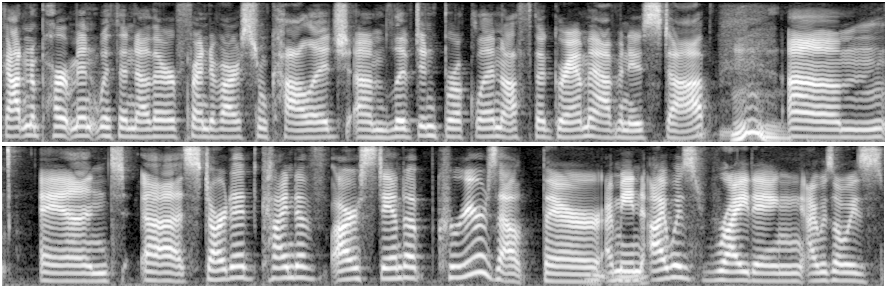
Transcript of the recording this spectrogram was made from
got an apartment with another friend of ours from college. Um, lived in Brooklyn off the Graham Avenue stop. Um, and uh, started kind of our stand-up careers out there. I mean, I was writing. I was always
